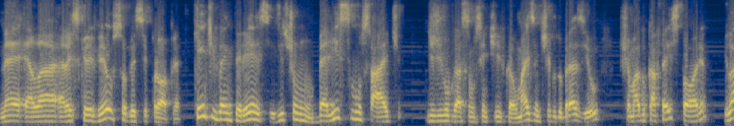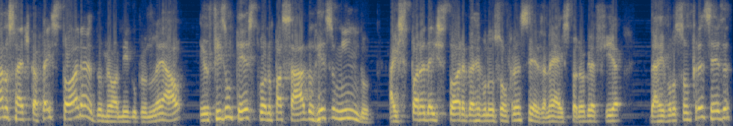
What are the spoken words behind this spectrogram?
né? ela, ela escreveu sobre si própria. Quem tiver interesse, existe um belíssimo site de divulgação científica, o mais antigo do Brasil, chamado Café História. E lá no site Café História, do meu amigo Bruno Leal, eu fiz um texto ano passado resumindo a história da história da Revolução Francesa, né? A historiografia da Revolução Francesa.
